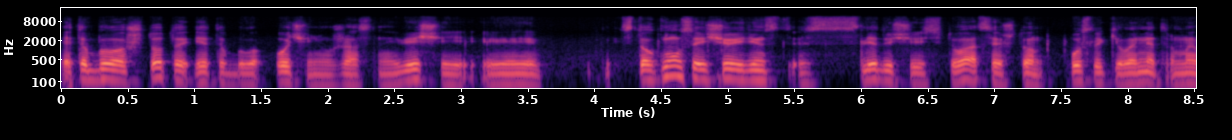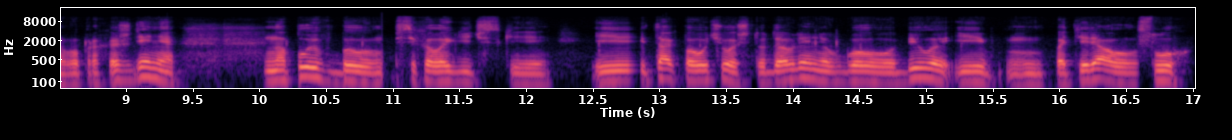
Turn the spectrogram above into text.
Это было что-то, это было очень ужасные вещи. И Столкнулся еще един следующая ситуация, что после километра моего прохождения наплыв был психологический. И так получилось, что давление в голову било и потерял слух.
